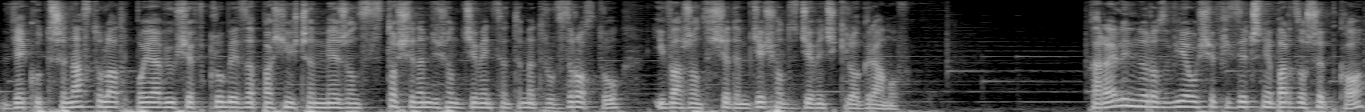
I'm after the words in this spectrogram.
w wieku 13 lat pojawił się w klubie zapaśniczym mierząc 179 cm wzrostu i ważąc 79 kg. Karelin rozwijał się fizycznie bardzo szybko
